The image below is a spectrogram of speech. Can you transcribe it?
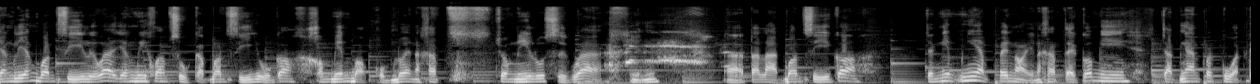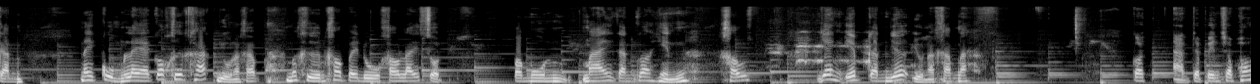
ยังเลี้ยงบอลสีหรือว่ายังมีความสุขกับบอลสีอยู่ก็คอมเมนต์บอกผมด้วยนะครับ ช่วงนี้รู้สึกว่าเห็นตลาดบอลสีก็ จะเงียบๆไปหน่อยนะครับ แต่ก็มีจัดงานประกวดกัน ในกลุ่มแลก็คึกคักอยู่นะครับ เมื่อคืนเข้าไปดูเขาไลฟ์สดประมูลไม้กันก็เห็นเขาแย่งเอฟกันเยอะอยู่นะครับนะ ก็อาจจะเป็นเฉพาะ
